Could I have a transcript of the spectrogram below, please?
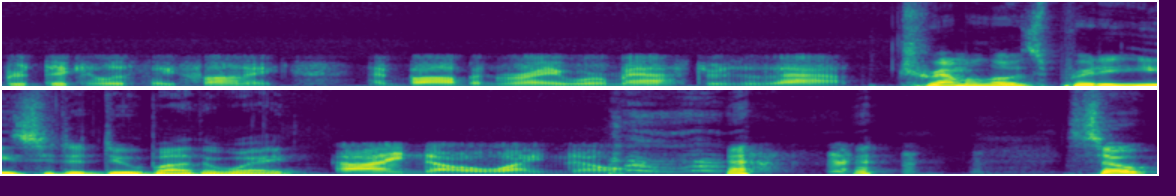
ridiculously funny. And Bob and Ray were masters of that. Tremolo is pretty easy to do, by the way. I know, I know. so.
